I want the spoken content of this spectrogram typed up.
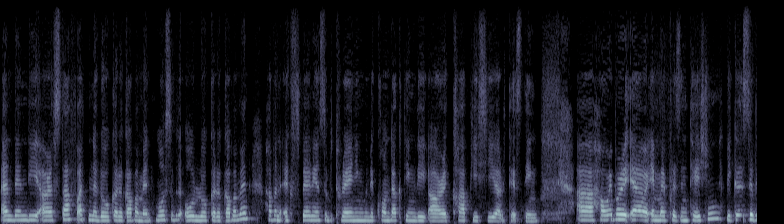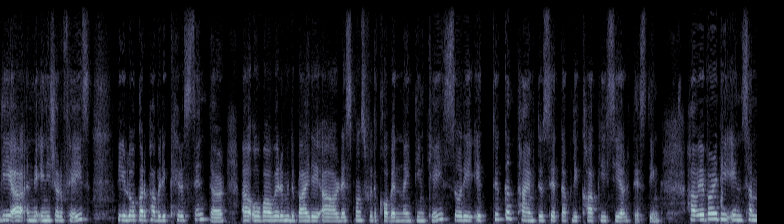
And then the uh, staff at the local government, most of the all local government have an experience of training when conducting the uh, car PCR testing. Uh, however, in my presentation, because of the, in the initial phase, the local public health center overwhelmed by the response for the COVID-19 case. So the, it took time to set up the car PCR testing. However, the, in some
